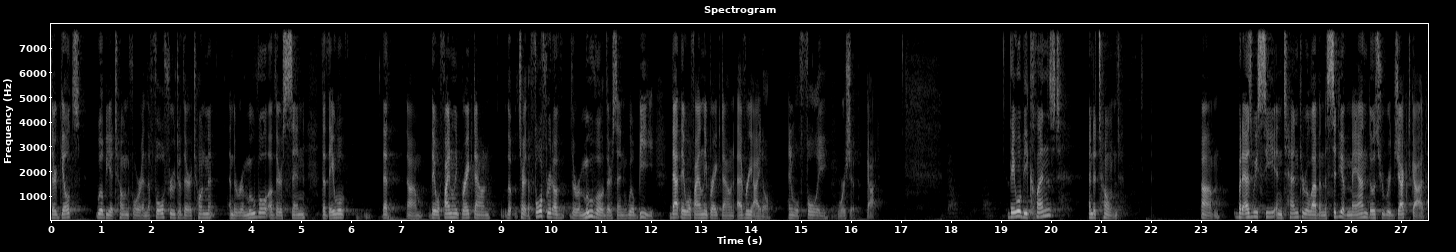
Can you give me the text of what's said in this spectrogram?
their guilt will be atoned for, and the full fruit of their atonement and the removal of their sin that they will that um, they will finally break down. The, sorry, the full fruit of the removal of their sin will be that they will finally break down every idol and will fully worship God. They will be cleansed and atoned. Um, but as we see in 10 through 11, the city of man, those who reject God,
